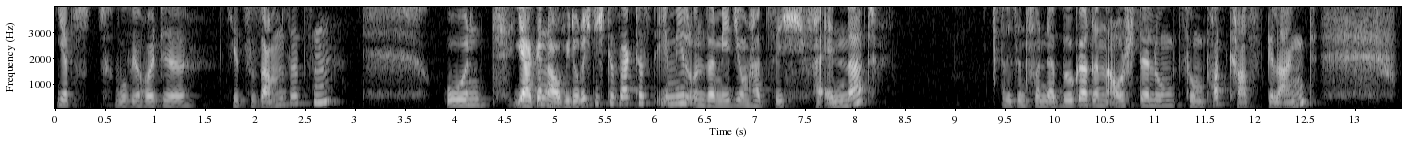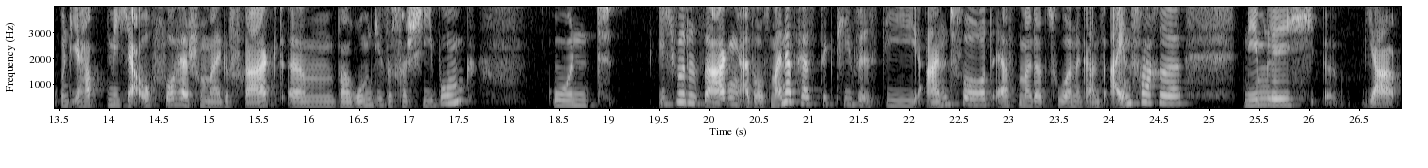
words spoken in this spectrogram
jetzt wo wir heute hier zusammensitzen. Und ja, genau, wie du richtig gesagt hast, Emil, unser Medium hat sich verändert. Wir sind von der Bürgerinnenausstellung zum Podcast gelangt. Und ihr habt mich ja auch vorher schon mal gefragt, ähm, warum diese Verschiebung. Und ich würde sagen, also aus meiner Perspektive ist die Antwort erstmal dazu eine ganz einfache, nämlich, äh, ja,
